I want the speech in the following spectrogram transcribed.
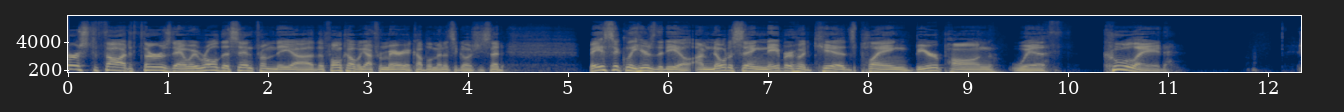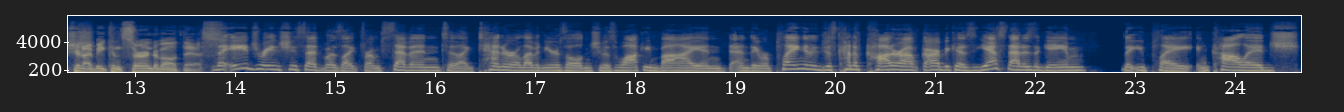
first thought Thursday, and we rolled this in from the uh, the phone call we got from Mary a couple minutes ago. She said, basically, here's the deal: I'm noticing neighborhood kids playing beer pong with Kool Aid. Should I be concerned about this? The age range she said was like from seven to like ten or eleven years old, and she was walking by and and they were playing, and it just kind of caught her off guard because yes, that is a game that you play in college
